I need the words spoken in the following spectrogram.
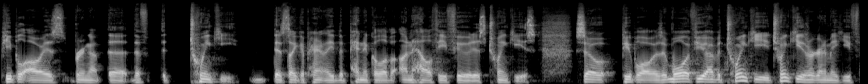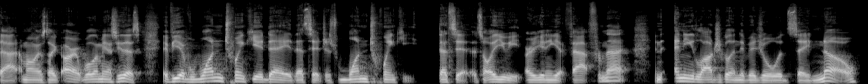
people always bring up the the, the Twinkie. That's like apparently the pinnacle of unhealthy food is Twinkies. So people always, well, if you have a Twinkie, Twinkies are going to make you fat. I'm always like, all right, well, let me ask you this: if you have one Twinkie a day, that's it, just one Twinkie. That's it. That's all you eat. Are you going to get fat from that? And any logical individual would say no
